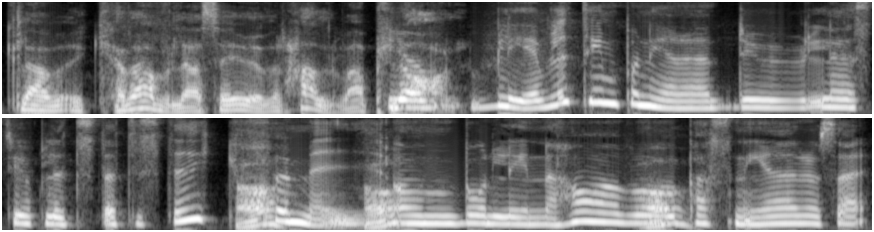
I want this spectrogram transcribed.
krav, kravla sig över halva plan. Jag blev lite imponerad. Du läste upp lite statistik ja. för mig ja. om bollinnehav och passningar och så här.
